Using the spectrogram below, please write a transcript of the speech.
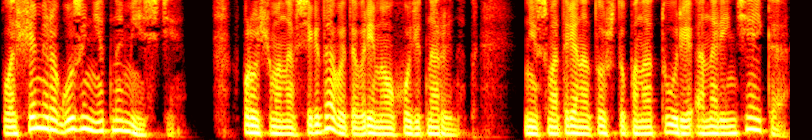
плаща Мирогозы нет на месте — Впрочем, она всегда в это время уходит на рынок. Несмотря на то, что по натуре она лентяйка,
